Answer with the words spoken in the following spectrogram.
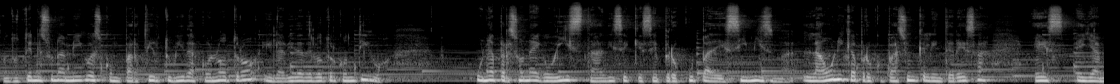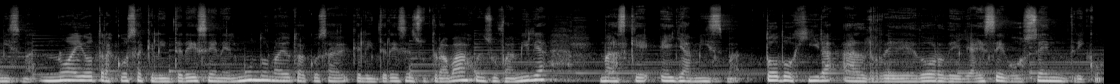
Cuando tienes un amigo es compartir tu vida con otro y la vida del otro contigo. Una persona egoísta dice que se preocupa de sí misma. La única preocupación que le interesa es ella misma. No hay otra cosa que le interese en el mundo, no hay otra cosa que le interese en su trabajo, en su familia, más que ella misma todo gira alrededor de ella, es egocéntrico,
